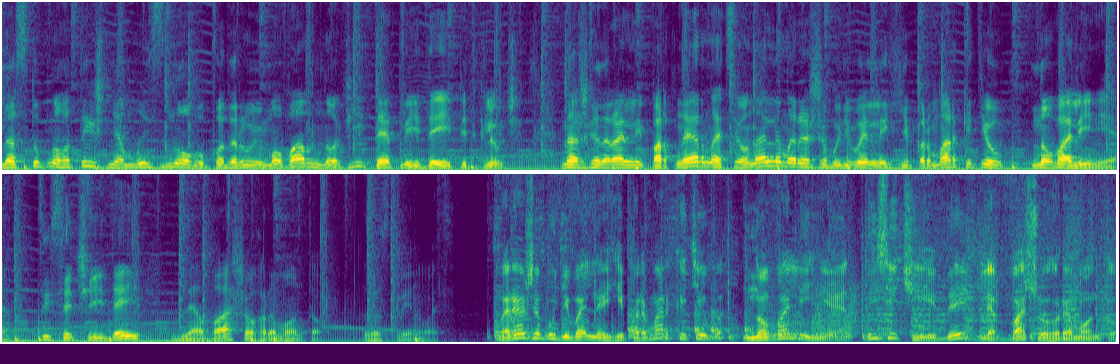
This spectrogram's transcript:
Наступного тижня ми знову подаруємо вам нові теплі ідеї під ключ. Наш генеральний партнер національна мережа будівельних гіпермаркетів Нова лінія. Тисячі ідей для вашого ремонту. Зустрінемось. Мережа будівельних гіпермаркетів нова лінія. Тисячі ідей для вашого ремонту.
